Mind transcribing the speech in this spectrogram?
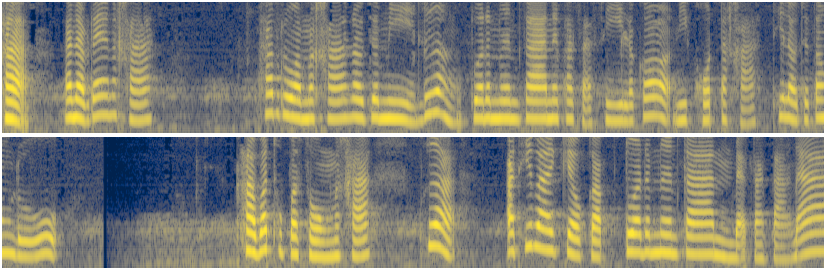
ค่ะ อันดับแรกนะคะ ภาพรวมนะคะเราจะมีเรื่องตัวดำเนินการในภาษา C แล้วก็นิพจน์นะคะ ที่เราจะต้องรู้ ค่ะวัตถุประสงค์นะคะ เพื่อ อธิบายเกี่ยวกับตัวดำเนินการแบบต่างๆ ได้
